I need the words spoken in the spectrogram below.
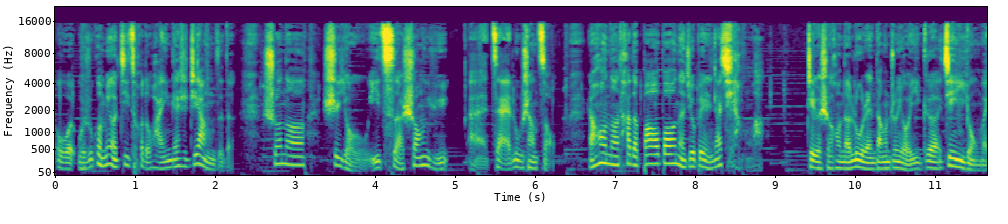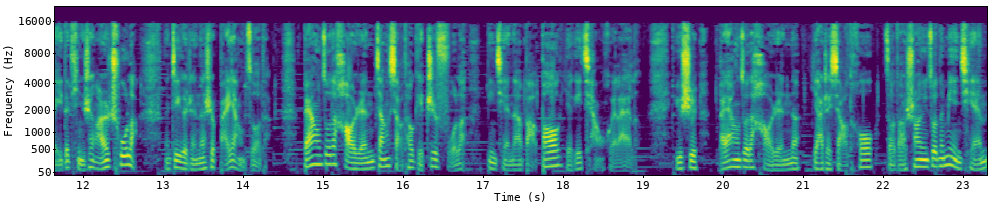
我我如果没有记错的话，应该是这样子的：说呢是有一次啊，双鱼哎在路上走，然后呢他的包包呢就被人家抢了。这个时候呢，路人当中有一个见义勇为的挺身而出了。那这个人呢是白羊座的，白羊座的好人将小偷给制服了，并且呢把包也给抢回来了。于是白羊座的好人呢押着小偷走到双鱼座的面前，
